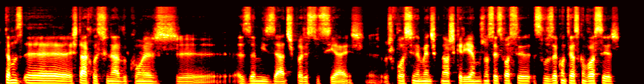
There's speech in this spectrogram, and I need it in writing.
Estamos, uh, está relacionado com as, as amizades parasociais, os relacionamentos que nós criamos. Não sei se, você, se vos acontece com vocês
